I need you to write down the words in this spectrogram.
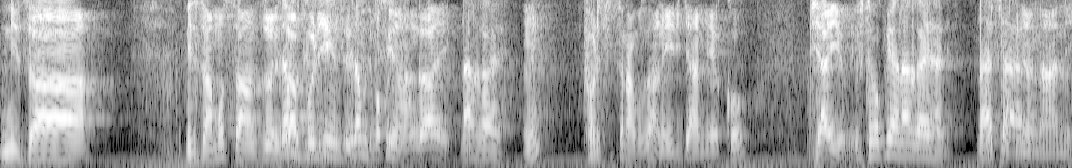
ni za ni za musanze ni za polisi zifite makumyabiri n'angahe Hmm? polisi se ntabwo uzahano yiryamiye ko byayobeye. Ifite makumyabiri nangahe harya makumyabiri n'ane.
